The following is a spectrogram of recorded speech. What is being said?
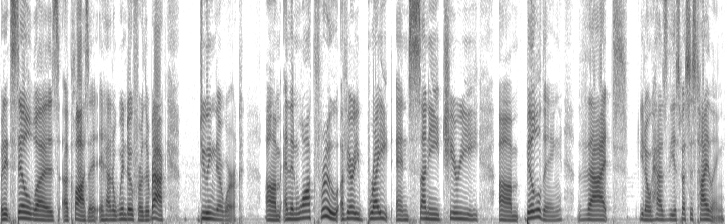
but it still was a closet. It had a window further back, doing their work, um, and then walk through a very bright and sunny, cheery um, building that you know has the asbestos tiling.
